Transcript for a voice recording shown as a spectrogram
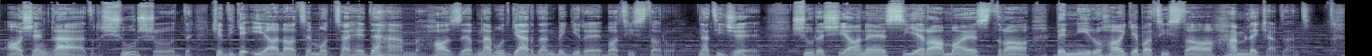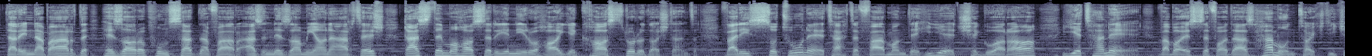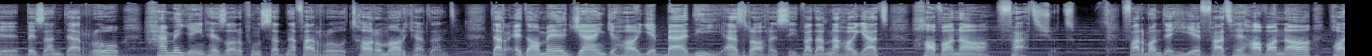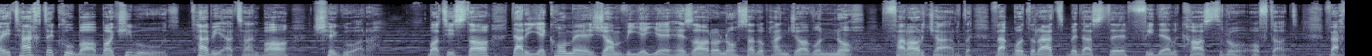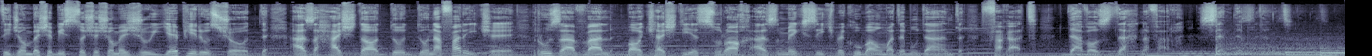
آش انقدر شور شد که دیگه ایالات متحده هم حاضر نبود گردن بگیره باتیستا رو. نتیجه شورشیان سیرا ماسترا به نیروهای باتیستا حمله کردند. در این نبرد 1500 نفر از نظامیان ارتش قصد محاصره نیروهای کاسترو رو داشتند ولی ستون تحت فرماندهی چگوارا یه تنه و با استفاده از همون تاکتیک بزن در رو همه این 1500 نفر رو تارمار کردند. در ادامه جنگ های بعدی از راه رسید و در نهایت هاوانا فتح شد. فرماندهی فتح هاوانا پایتخت کوبا با کی بود؟ طبیعتا با چگوارا باتیستا در یکم ژانویه 1959 فرار کرد و قدرت به دست فیدل کاسترو افتاد. وقتی جنبش 26 ژوئیه پیروز شد، از 82 نفری که روز اول با کشتی سوراخ از مکزیک به کوبا اومده بودند، فقط دوازده نفر زنده بودند.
